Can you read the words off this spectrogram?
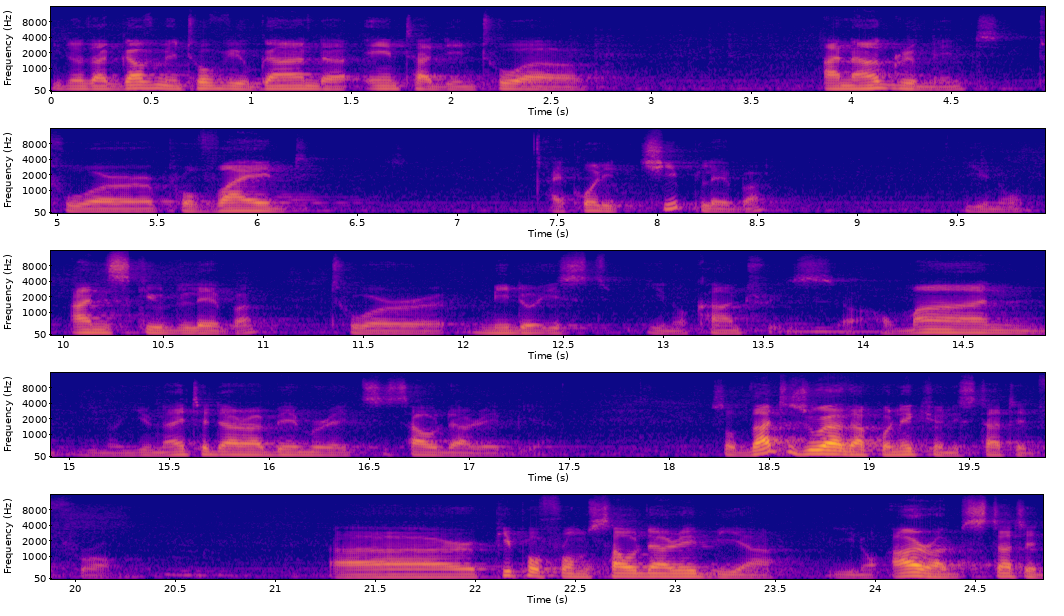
you know, the government of Uganda entered into a, an agreement to uh, provide, I call it cheap labor, you know, unskilled labor to our Middle East, you know, countries, uh, Oman, you know, United Arab Emirates, Saudi Arabia. So that is where the connection started from. Uh, people from Saudi Arabia, you know, Arabs started,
